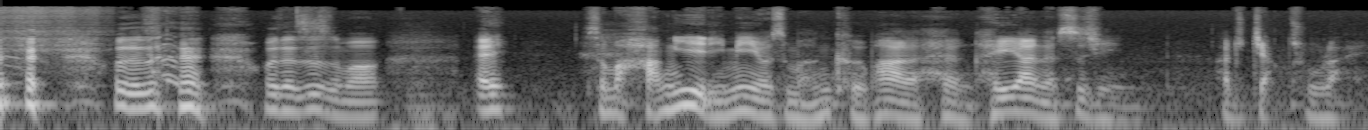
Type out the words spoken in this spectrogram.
或者是或者是什么，哎。什么行业里面有什么很可怕的、很黑暗的事情，他就讲出来。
